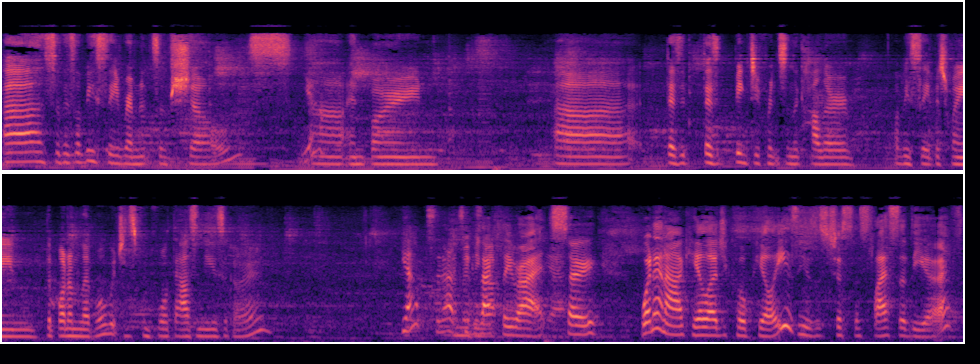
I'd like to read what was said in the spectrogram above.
Uh, so there's obviously remnants of shells Yeah. uh, and bone. Uh, there's a, there's a big difference in the colour, obviously, between the bottom level, which is from 4,000 years ago. Yeah, so that's exactly up. right. Yeah. So, what an archaeological peel is, is it's just a slice of the earth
